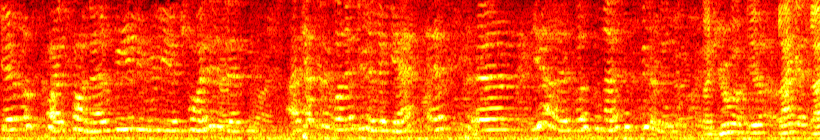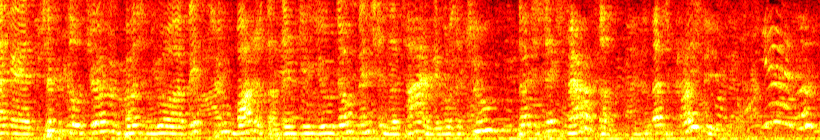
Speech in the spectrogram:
yeah, it was quite fun. I really, really enjoyed it, and I definitely want to do it again. And um, yeah, it was a nice experience. But you, you like a, like a typical German person, you are a bit too modest. I think you, you don't mention the time. It was a 2:36 marathon. That's crazy. Yeah, it was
